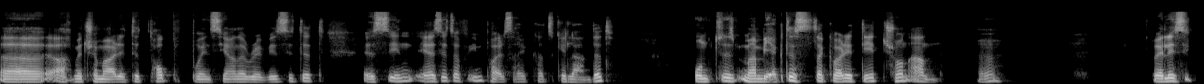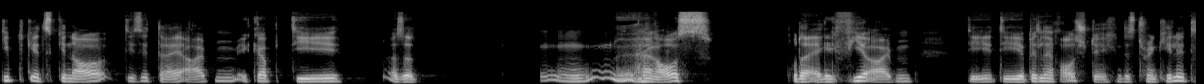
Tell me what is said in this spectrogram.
äh, Ahmed Jamal at the Top, Poinciana Revisited. Es sind, er ist jetzt auf Impulse Records gelandet und man merkt es der Qualität schon an. Ja? Weil es gibt jetzt genau diese drei Alben, ich glaube, die also mh, heraus oder eigentlich vier Alben, die, die ein bisschen herausstechen. Das Tranquility,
